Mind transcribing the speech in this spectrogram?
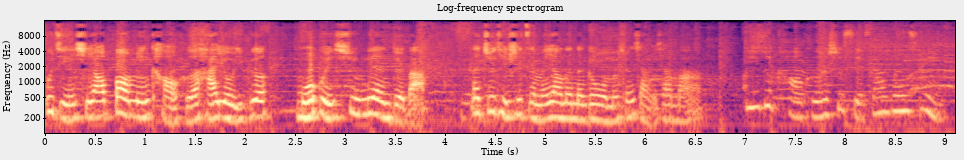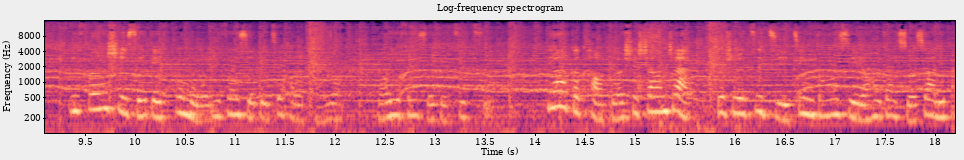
不仅是要报名考核，还有一个魔鬼训练，对吧？那具体是怎么样的？能跟我们分享一下吗？第一个考核是写三封信，一封是写给父母，一封写给最好的朋友，然后一封写给自己。第二个考核是商战，就是自己进东西，然后在学校里摆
